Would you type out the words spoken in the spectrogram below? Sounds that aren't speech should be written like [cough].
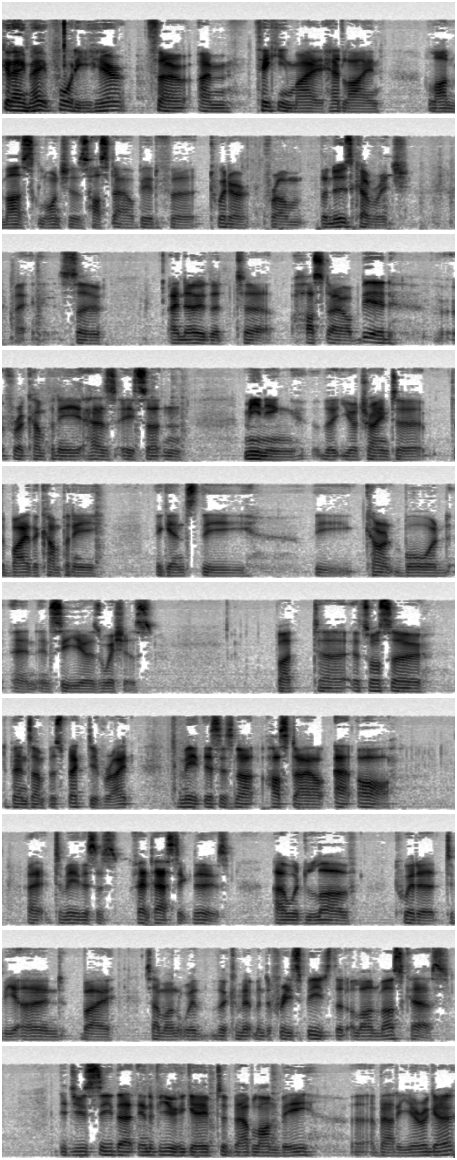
G'day, mate. Ford here. So I'm taking my headline Elon Musk launches hostile bid for Twitter from the news coverage. So I know that uh, hostile bid for a company has a certain meaning that you're trying to, to buy the company against the the current board and, and CEO's wishes. But uh, it's also depends on perspective, right? To me, this is not hostile at all. Right? To me, this is fantastic news. I would love Twitter to be owned by someone with the commitment to free speech that Elon Musk has. Did you see that interview he gave to Babylon Bee uh, about a year ago?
